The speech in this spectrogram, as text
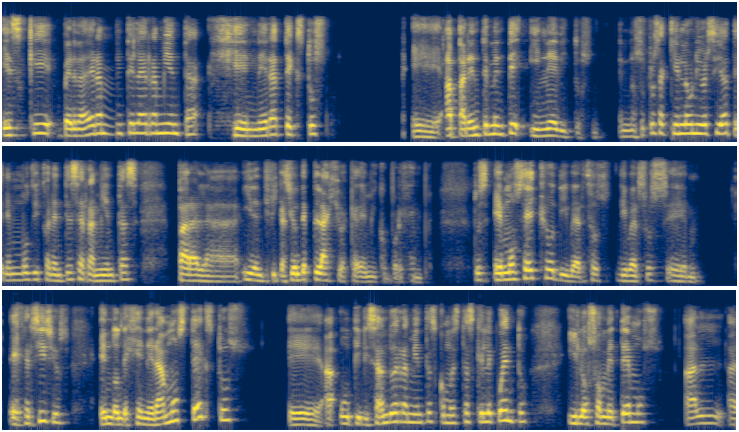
es que verdaderamente la herramienta genera textos eh, aparentemente inéditos. Nosotros aquí en la universidad tenemos diferentes herramientas para la identificación de plagio académico, por ejemplo. Entonces, hemos hecho diversos, diversos eh, ejercicios en donde generamos textos eh, utilizando herramientas como estas que le cuento y los sometemos a la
